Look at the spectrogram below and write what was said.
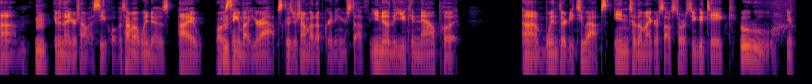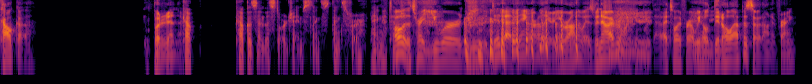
um, Mm. even though you're talking about SQL, but talking about Windows, I I was thinking about your apps because you're talking about upgrading your stuff. You know that you can now put um, Win32 apps into the Microsoft Store, so you could take Ooh, you know Calca, put it in there. Cal- Calca's in the store, James. Thanks, thanks for paying attention. oh, that's right. You were you did that thing earlier. You were on the ways, but now everyone can do that. I totally forgot. We whole, did a whole episode on it, Frank.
